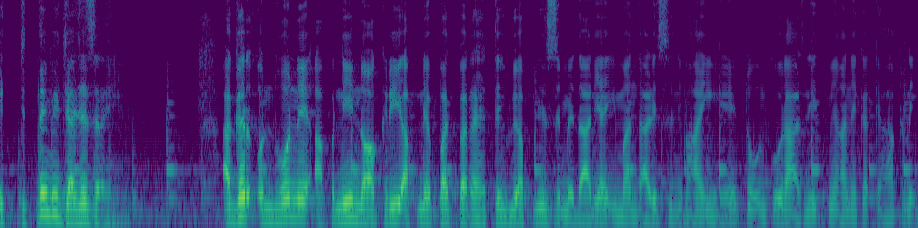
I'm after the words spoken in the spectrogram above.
जितने भी जजेस रहे अगर उन्होंने अपनी नौकरी अपने पद पर रहते हुए अपनी जिम्मेदारियाँ ईमानदारी से निभाई हैं तो उनको राजनीति में आने का क्या हक नहीं?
